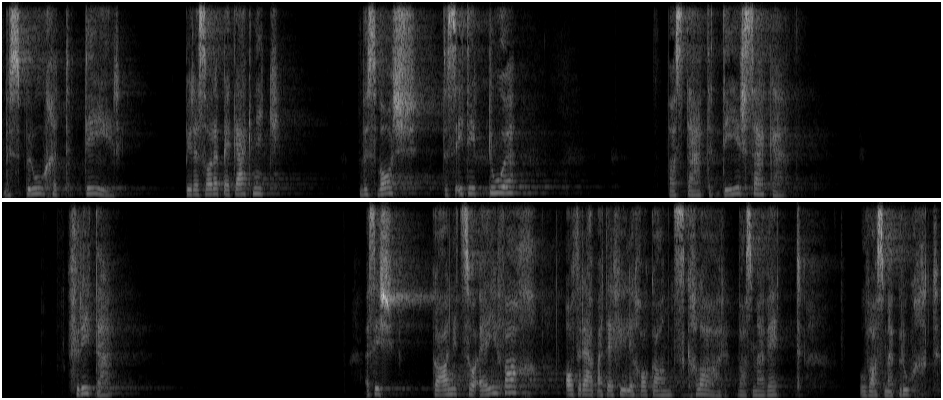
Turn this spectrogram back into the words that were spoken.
Was braucht ihr bei einer solchen Begegnung? Was willst du, dass ich dir tue? Was tätet dir sagen? Frieden. Es ist gar nicht so einfach oder eben dann vielleicht auch ganz klar, was man will und was man braucht.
